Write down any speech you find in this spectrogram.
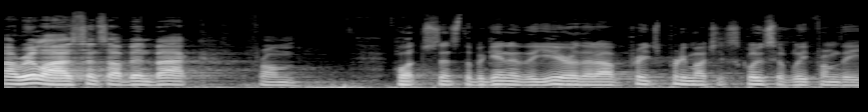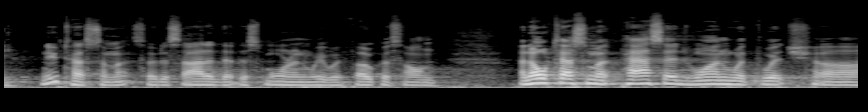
I realized since I've been back from what since the beginning of the year that I've preached pretty much exclusively from the New Testament, so decided that this morning we would focus on an Old Testament passage, one with which uh,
